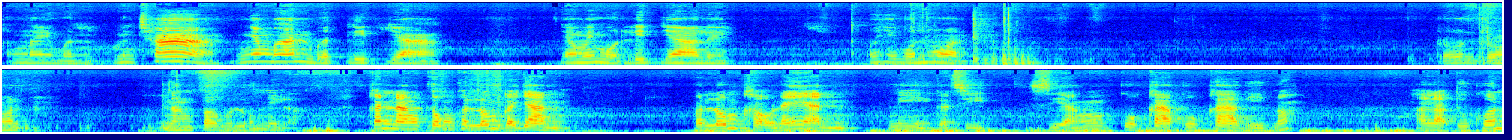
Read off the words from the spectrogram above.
ข้างในเหมือน มันชายังมันเบิดฤทธิ์ยา ยังไม่หมดฤทธิ์ยาเลยโอ้ยให้บนหอน ร้อนร้อนนางเป้าพัดลมนี่หละกันนางตรงพัดลมกับยันพัดลมเขาในอันนี่ก็สิเสียงกวกคากกวกคากอีกเนาะ เอาละทุกคน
